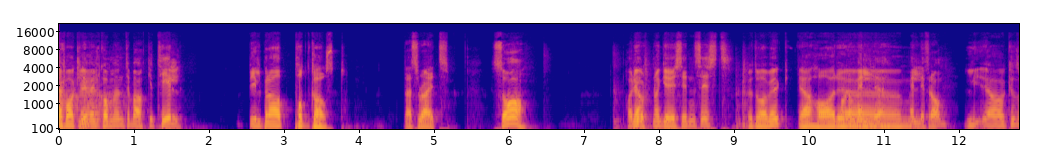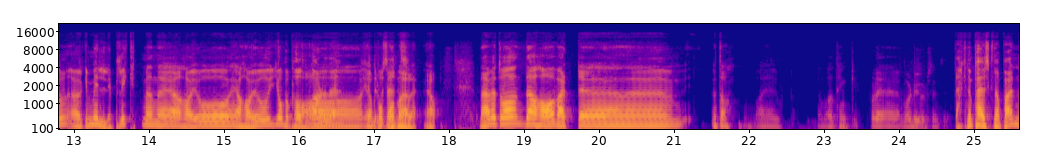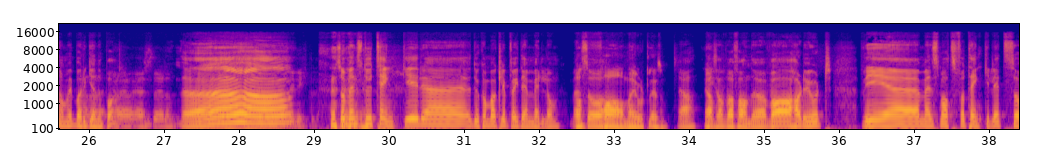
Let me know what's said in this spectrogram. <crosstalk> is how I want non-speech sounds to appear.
Da er Hjertelig velkommen tilbake til Bilprat podkast. That's right. Så Har du Ja. gjort noe gøy siden sist? Vet du hva, Birk? Jeg har Har du noe å melde, eh, melde fra om? li- Jeg har ikke, så, jeg har ikke meldeplikt, men jeg har jo, jeg har jo jobba På podden har du det. Ja, på 100%. podden er det. Ja. Nei, vet du hva? Det har vært eh, Vet du hva har jeg gjort? Jeg må tenke. For det var du gjort siden jeg. Det er ikke noen pauseknapp her. Nå må vi bare gunne på. Ja, ja, jeg ser den. Den. <laughs> Så mens du tenker eh, Du kan bare klippe vekk det imellom. Hva så faen har jeg gjort, liksom? Ja, Ja. ikke sant? Hva faen du Hva har du gjort? Vi, eh, mens Mats får tenke litt så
